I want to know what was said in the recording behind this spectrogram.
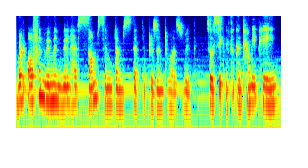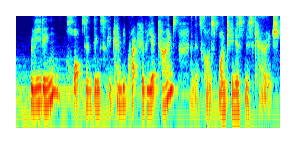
But often women will have some symptoms that they present to us with. So significant tummy pain, bleeding, clots, and things. It can be quite heavy at times, and that's called spontaneous miscarriage.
